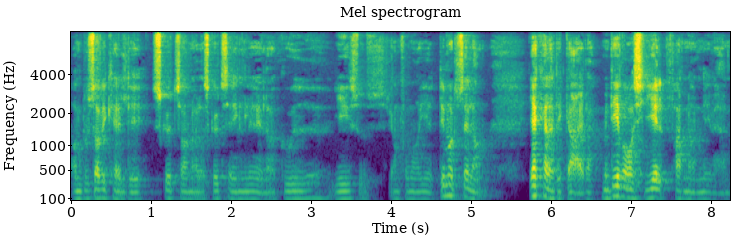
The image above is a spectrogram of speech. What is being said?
Om du så vil kalde det skytsånd, eller skytsengle, eller Gud, Jesus, Jomfru Maria, det må du selv om. Jeg kalder det guider, men det er vores hjælp fra den åndelige verden.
